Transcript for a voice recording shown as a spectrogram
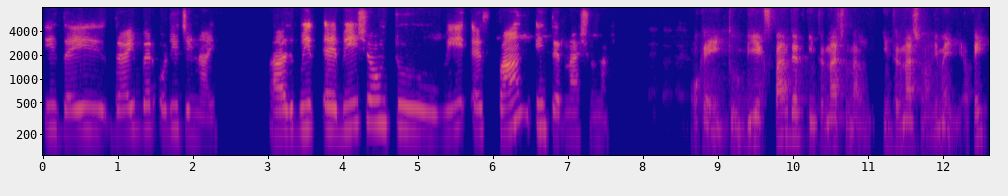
is the driver original. Uh, with a vision to be expand international. Okay, to be expanded international, internationally maybe, okay?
